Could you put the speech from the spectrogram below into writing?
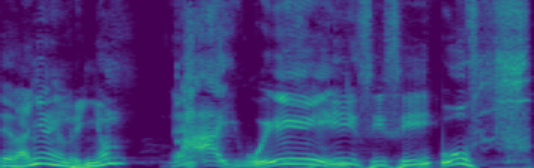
te dañan el riñón. ¿Eh? Ay, güey. Sí, sí, sí. Uf,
